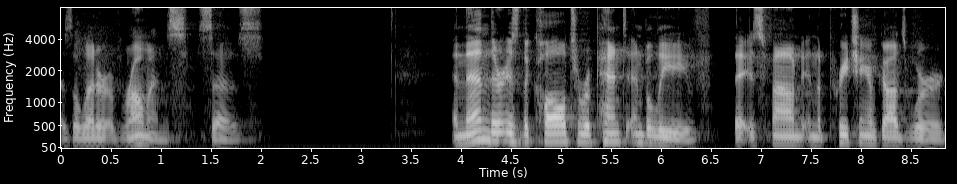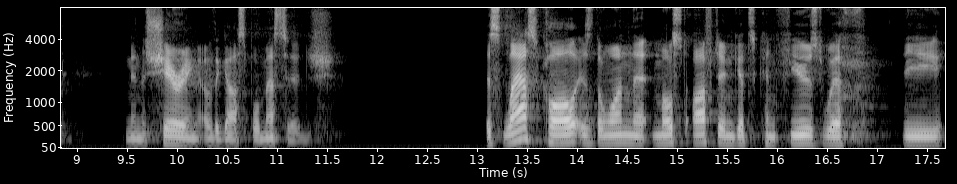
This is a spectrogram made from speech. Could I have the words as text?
as the letter of Romans says. And then there is the call to repent and believe that is found in the preaching of God's word and in the sharing of the gospel message. This last call is the one that most often gets confused with the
